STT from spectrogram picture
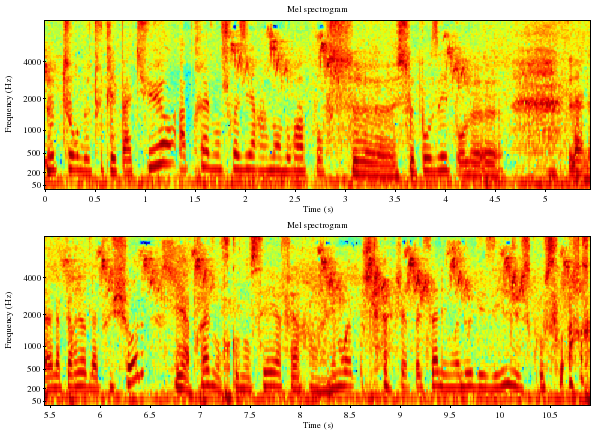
le tour de toutes les pâtures. Après, elles vont choisir un endroit pour se, se poser pour la, période la plus chaude. Et après, elles vont recommencer à faire euh, les moines. J'appelle ça les moineaux des îles jusqu'au soir.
